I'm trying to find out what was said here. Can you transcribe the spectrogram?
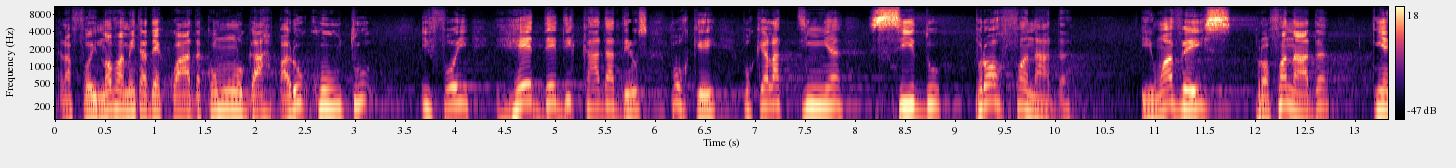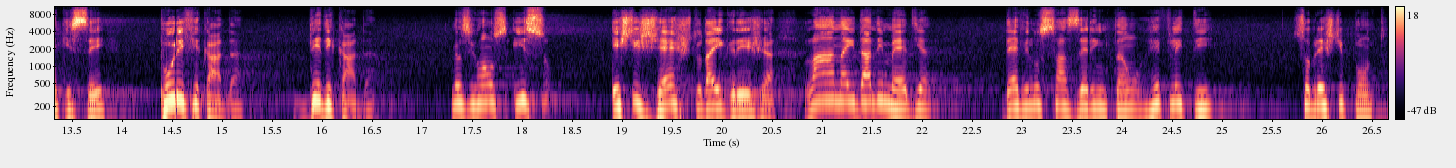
ela foi novamente adequada como um lugar para o culto e foi rededicada a Deus. Por quê? Porque ela tinha sido profanada. E uma vez profanada, tinha que ser purificada dedicada. Meus irmãos, isso, este gesto da igreja lá na Idade Média, deve nos fazer então refletir sobre este ponto.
